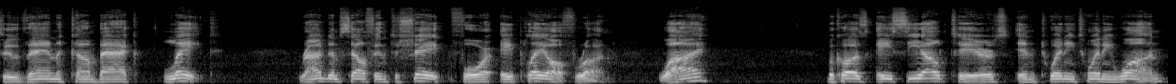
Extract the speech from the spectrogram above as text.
to then come back late, round himself into shape for a playoff run. Why? Because ACL tears in 2021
